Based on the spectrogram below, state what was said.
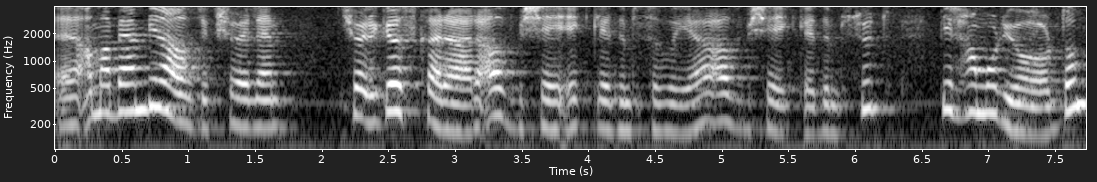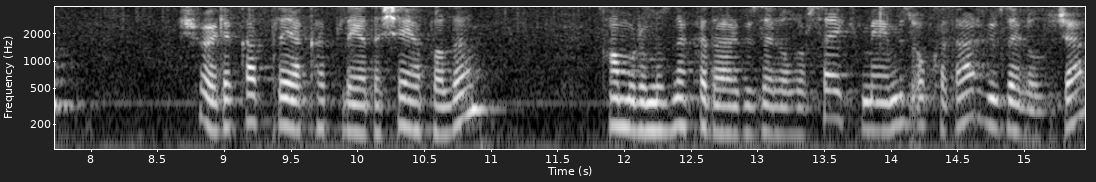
Ee, ama ben birazcık şöyle şöyle göz kararı az bir şey ekledim sıvıya. Az bir şey ekledim süt. Bir hamur yoğurdum. Şöyle katlaya katlaya da şey yapalım. Hamurumuz ne kadar güzel olursa ekmeğimiz o kadar güzel olacak.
